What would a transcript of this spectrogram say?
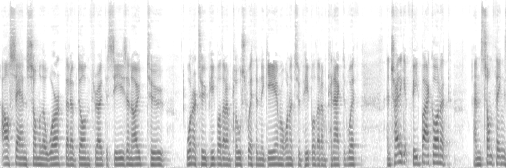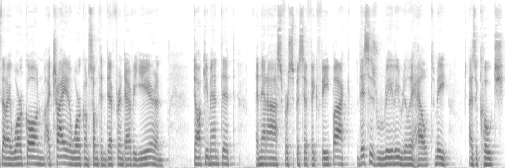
I'll send some of the work that I've done throughout the season out to one or two people that I'm close with in the game or one or two people that I'm connected with and try to get feedback on it. And some things that I work on, I try to work on something different every year and document it and then ask for specific feedback. This has really, really helped me as a coach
